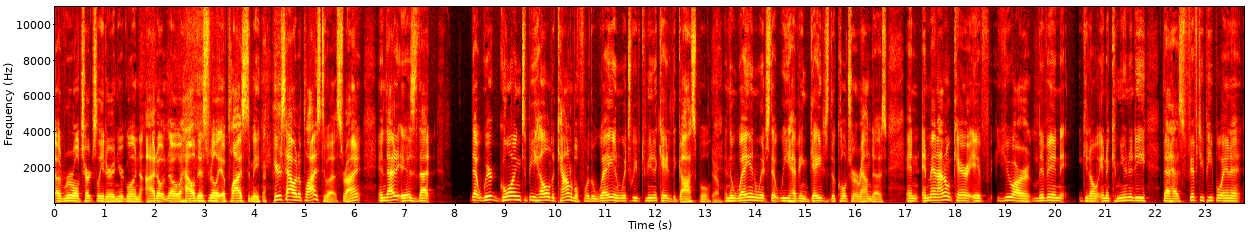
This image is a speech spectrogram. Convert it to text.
a rural church leader and you're going, I don't know how this really applies to me. Here's how it applies to us, right? And that is that that we're going to be held accountable for the way in which we've communicated the gospel Yeah. and the way in which that we have engaged the culture around us. And and man, I don't care if you are living you know in a community that has 50 people in it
